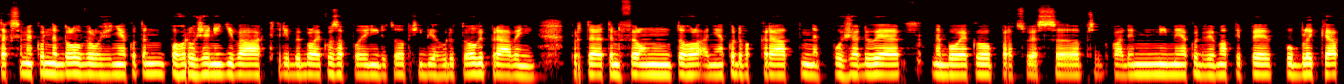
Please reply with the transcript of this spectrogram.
tak jsem jako nebyl vyložený jako ten pohrožený divák, který by byl jako zapojený do toho příběhu, do toho vyprávění, protože ten film tohle ani jako dvakrát nepožaduje, nebo jako pracuje s předpokládanými jako dvěma typy publika,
